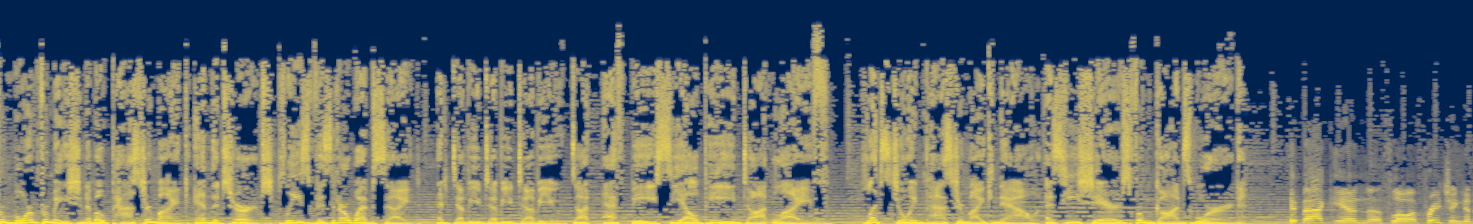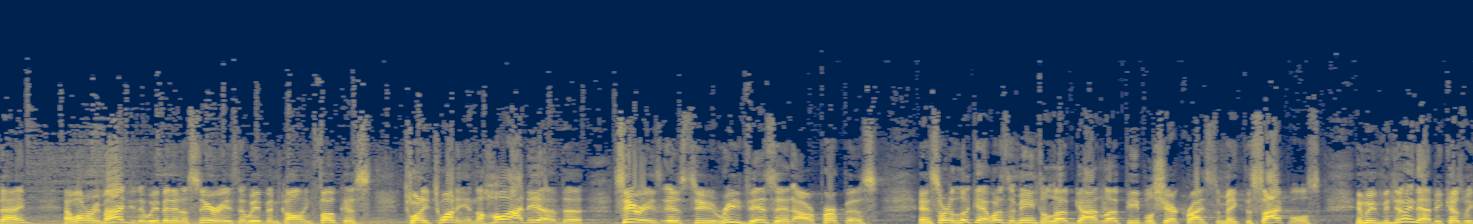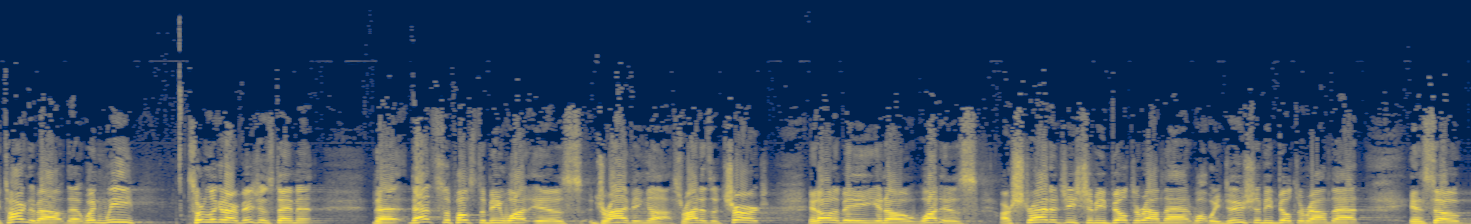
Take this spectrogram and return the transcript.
For more information about Pastor Mike and the church, please visit our website at www.fbclp.life. Let's join Pastor Mike now as he shares from God's Word. Get back in the flow of preaching today. I want to remind you that we've been in a series that we've been calling Focus 2020. And the whole idea of the series is to revisit our purpose and sort of look at what does it mean to love God, love people, share Christ, and make disciples. And we've been doing that because we talked about that when we sort of look at our vision statement, that that's supposed to be what is driving us, right? As a church, it ought to be, you know, what is our strategy should be built around that. What we do should be built around that. And so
